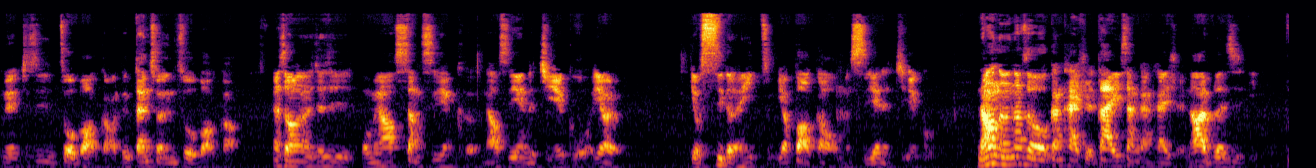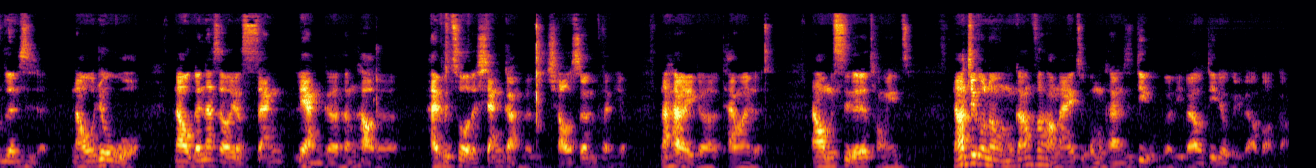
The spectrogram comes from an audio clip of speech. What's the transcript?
没，就是做报告，就单纯做报告。那时候呢，就是我们要上实验课，然后实验的结果要有。有四个人一组要报告我们实验的结果，然后呢，那时候刚开学，大一上刚开学，然后还不认识不认识人，然后我就我，然后我跟那时候有三两个很好的还不错的香港的侨生朋友，那还有一个台湾人，然后我们四个就同一组，然后结果呢，我们刚分好那一组，我们可能是第五个礼拜或第六个礼拜要报告，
